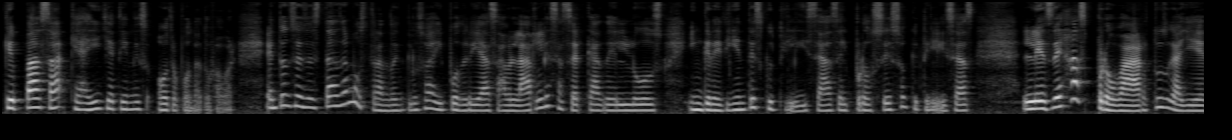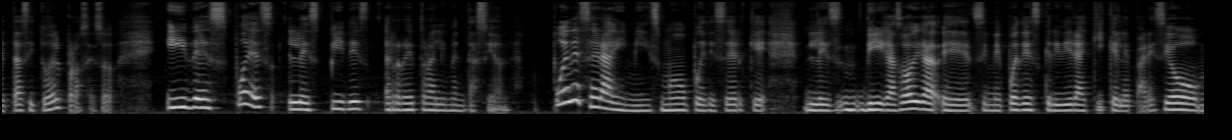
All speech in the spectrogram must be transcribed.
¿Qué pasa? Que ahí ya tienes otro punto a tu favor. Entonces estás demostrando, incluso ahí podrías hablarles acerca de los ingredientes que utilizas, el proceso que utilizas, les dejas probar tus galletas y todo el proceso y después les pides retroalimentación. Puede ser ahí mismo, puede ser que les digas, oiga, eh, si me puede escribir aquí qué le pareció, o,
